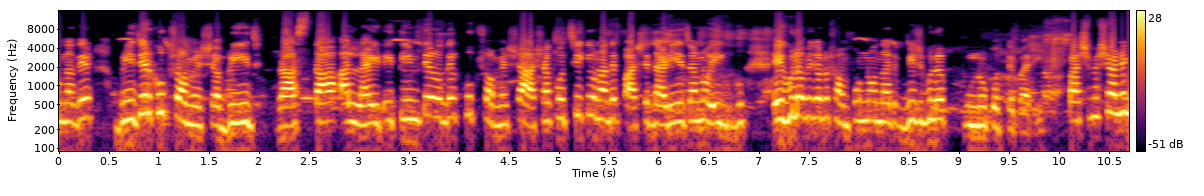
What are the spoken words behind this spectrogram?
ওনাদের ব্রিজের খুব সমস্যা ব্রিজ রাস্তা আর লাইট এই তিনটের ওদের খুব সমস্যা। আশা করছি কি ওনাদের পাশে দাঁড়িয়ে যেন এই এগুলো আমি যেন সম্পূর্ণ ওনার ব্রিজগুলো পূর্ণ করতে পারি। পাশাপাশি অনেক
